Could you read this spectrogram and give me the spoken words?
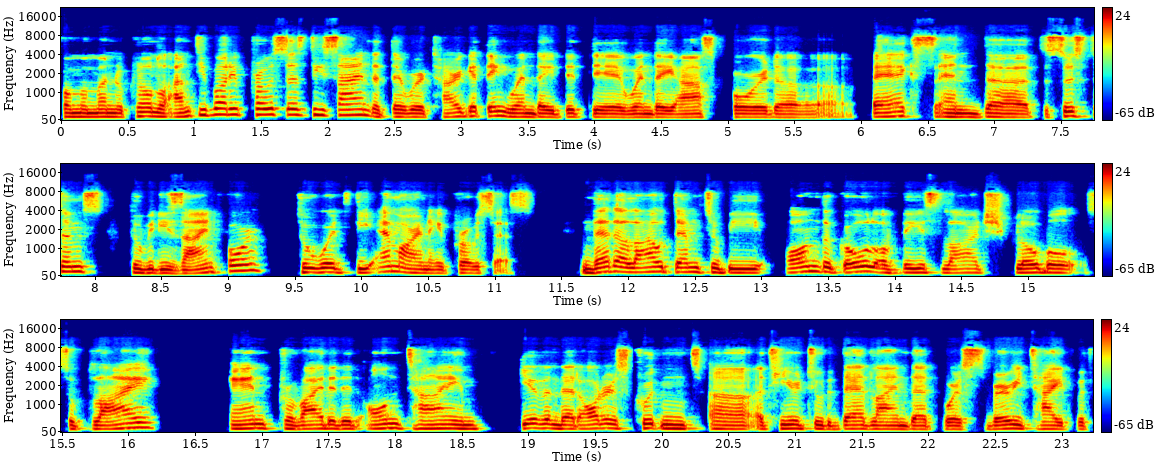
from a monoclonal antibody process design that they were targeting when they did the, when they asked for the bags and uh, the systems to be designed for towards the mRNA process. That allowed them to be on the goal of these large global supply and provided it on time, given that others couldn't uh, adhere to the deadline that was very tight with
